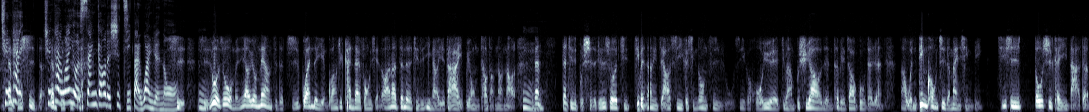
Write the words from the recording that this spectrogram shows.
全台是的，全台湾有三高的是几百万人哦，是是，如果说我们要用那样子的直观的眼光去看待风险的话，那真的其实疫苗也大家也不用吵吵闹闹了，嗯，但。但其实不是的，就是说，基基本上你只要是一个行动自如，是一个活跃，基本上不需要人特别照顾的人啊，稳定控制的慢性病，其实都是可以打的。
